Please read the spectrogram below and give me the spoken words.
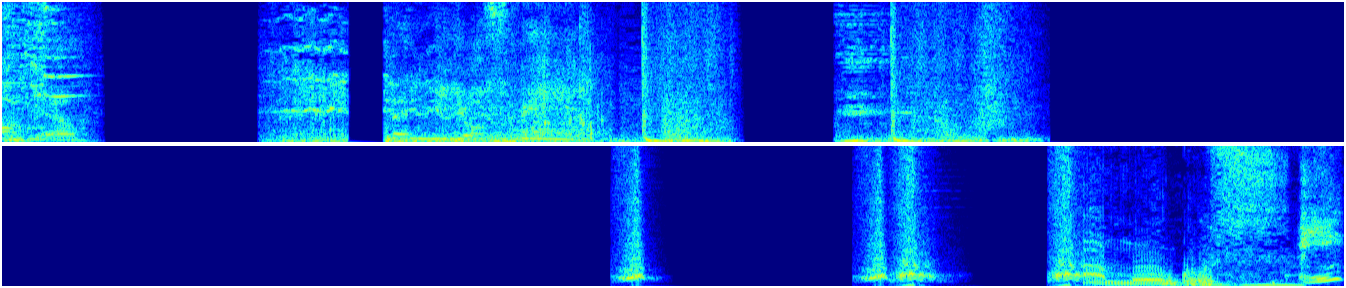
Raphael! Lend me your speed! Amogus. Eh?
